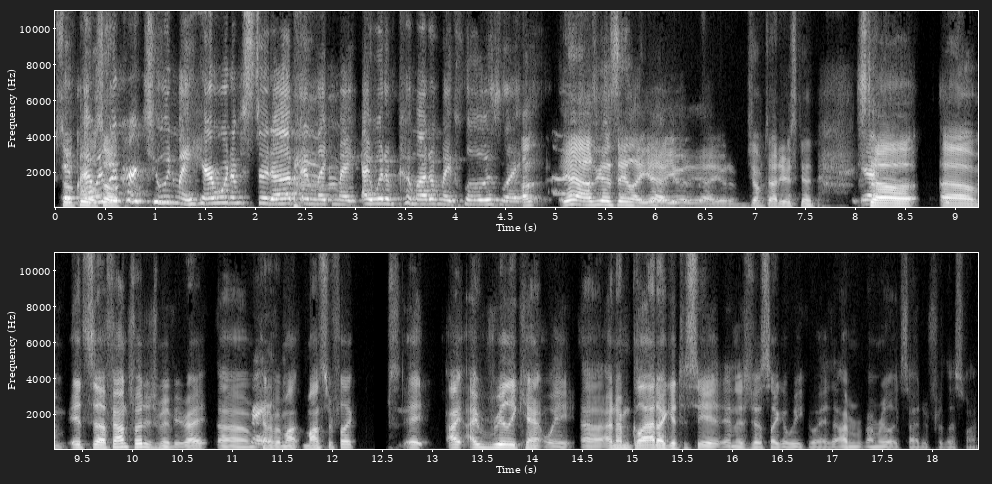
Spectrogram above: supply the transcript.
so if cool. I was so, a cartoon, my hair would have stood up and like my I would have come out of my clothes like Uh, yeah, I was gonna say like, yeah, you would, yeah, you would have jumped out of your skin. Yeah. So, um, it's a found footage movie, right? Um, Right. kind of a mon- monster flick. It, I, I really can't wait, uh, and I'm glad I get to see it. And it's just like a week away. I'm, I'm really excited for this one.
